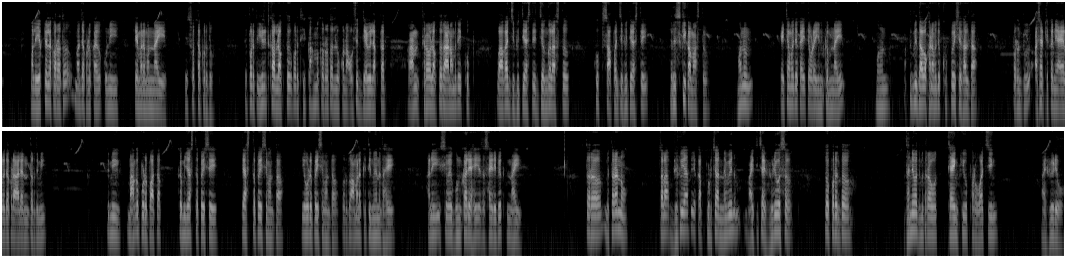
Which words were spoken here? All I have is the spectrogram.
मला एकट्याला करावं माझ्याकडं काय कोणी कॅमेरामन नाही आहे. मी स्वतः करतो. ते परत एडिट करावं लागतं परत ही कामं करवतात लोकांना औषध द्यावे लागतात. रान फिरावं लागतं. रानामध्ये खूप वाघांची भीती असते जंगल असतं खूप सापांची भीती असते रिस्की काम असतं. म्हणून याच्यामध्ये काही तेवढा इन्कम नाही. म्हणून तुम्ही दवाखान्यामध्ये खूप पैसे घालता. परंतु अशा ठिकाणी आयुर्वेदाकडे आल्यानंतर तुम्ही तुम्ही मागं पुढं पाहता कमी जास्त पैसे जास्त पैसे म्हणता एवढे पैसे म्हणता. परंतु आम्हाला किती मेहनत आहे आणि शिवाय गुणकारी आहे याचा साईड इफेक्ट नाही. तर मित्रांनो चला भेटूया एका पुढच्या नवीन माहितीच्या व्हिडिओसह. तोपर्यंत धन्यवाद मित्रांनो. Thank you for watching my video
